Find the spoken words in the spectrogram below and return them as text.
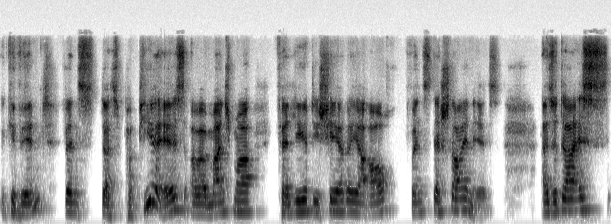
gewinnt, wenn es das Papier ist, aber manchmal verliert die Schere ja auch, wenn es der Stein ist. Also da ist,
